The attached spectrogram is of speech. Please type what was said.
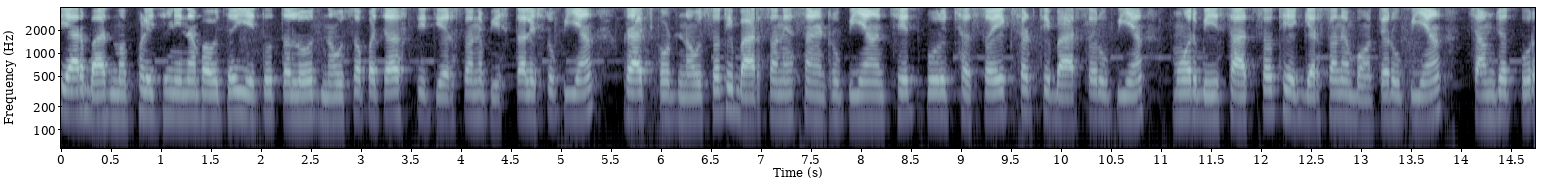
ત્યારબાદ મગફળી ઝીણીના ભાવ જોઈએ તો તલોદ નવસો પચાસથી તેરસો ને પિસ્તાલીસ રૂપિયા, રાજકોટ નવસોથી બારસો ને સાઠ રૂપિયા, જેતપુર છસો એકસઠથી બારસો રૂપિયા મોરબી સાતસોથી અગિયારસો ને બોતેર રૂપિયા, જામજોધપુર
